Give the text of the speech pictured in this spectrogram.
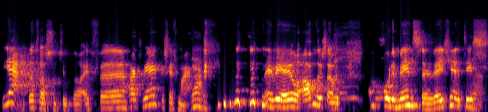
ja, dat was natuurlijk wel even hard werken, zeg maar. Ja. en weer heel anders ook. Ook voor de mensen, weet je. Het is,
